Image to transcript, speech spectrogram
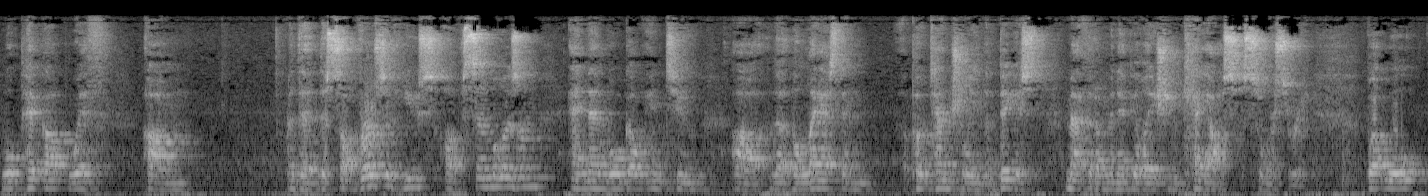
will pick up with um, the, the subversive use of symbolism, and then we'll go into uh, the, the last and potentially the biggest method of manipulation, chaos sorcery. But we'll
